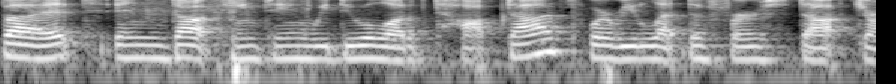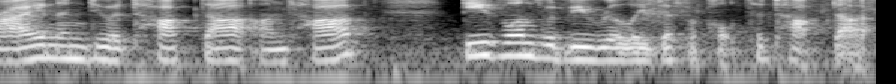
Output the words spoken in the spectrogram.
but in dot painting, we do a lot of top dots where we let the first dot dry and then do a top dot on top. These ones would be really difficult to top dot.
